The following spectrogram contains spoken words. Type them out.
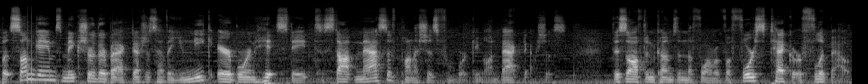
but some games make sure their backdashes have a unique airborne hit state to stop massive punishes from working on backdashes. This often comes in the form of a forced tech or flip out,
